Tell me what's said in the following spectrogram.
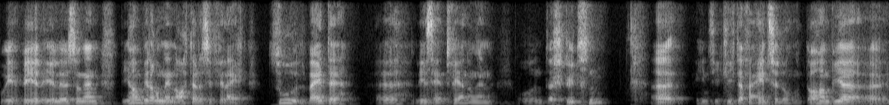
BLE-Lösungen, die haben wiederum den Nachteil, dass sie vielleicht zu weite äh, Leseentfernungen unterstützen äh, hinsichtlich der Vereinzelung. Und da haben wir, äh,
